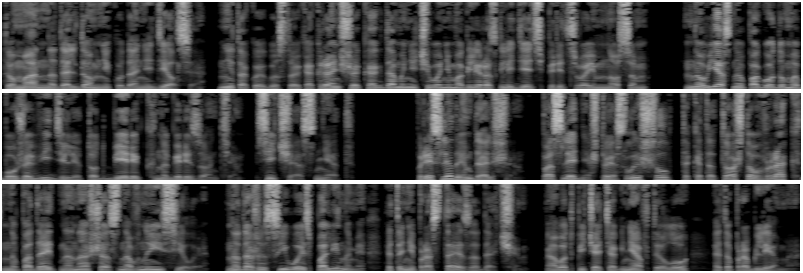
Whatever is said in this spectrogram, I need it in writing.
Туман над льдом никуда не делся. Не такой густой, как раньше, когда мы ничего не могли разглядеть перед своим носом. Но в ясную погоду мы бы уже видели тот берег на горизонте. Сейчас нет. Преследуем дальше. Последнее, что я слышал, так это то, что враг нападает на наши основные силы. Но даже с его исполинами это непростая задача. А вот печать огня в тылу — это проблема.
